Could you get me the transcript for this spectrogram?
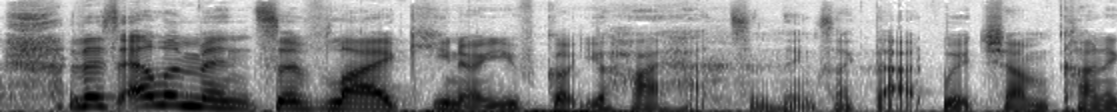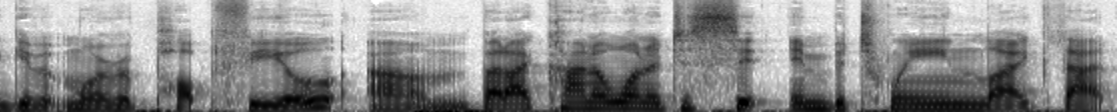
there's elements of like you know you've got your hi hats and things like that, which um kind of give it more of a pop feel. Um, but I kind of wanted to sit in between like that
